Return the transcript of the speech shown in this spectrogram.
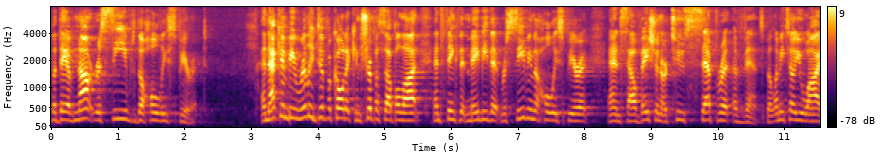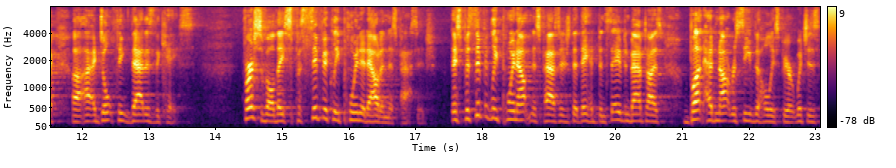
but they have not received the Holy Spirit. And that can be really difficult. It can trip us up a lot and think that maybe that receiving the Holy Spirit and salvation are two separate events. But let me tell you why uh, I don't think that is the case. First of all, they specifically pointed out in this passage. They specifically point out in this passage that they had been saved and baptized, but had not received the Holy Spirit, which is,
